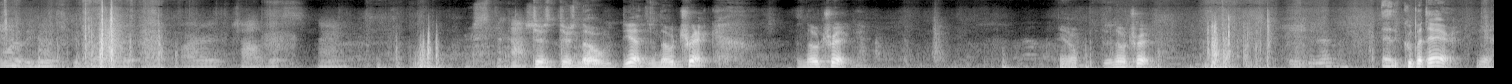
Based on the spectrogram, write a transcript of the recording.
What do they do with people that are, are childless? I mean, just the conscience. There's, there's no, yeah, there's no trick. There's no trick. You know, there's no trick. Uh, Kupater, yeah.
